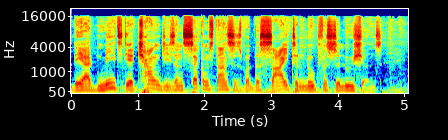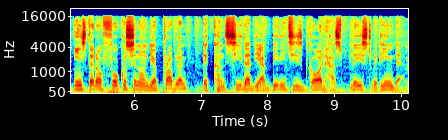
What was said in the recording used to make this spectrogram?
They admit their challenges and circumstances but decide to look for solutions. Instead of focusing on their problem, they consider the abilities God has placed within them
